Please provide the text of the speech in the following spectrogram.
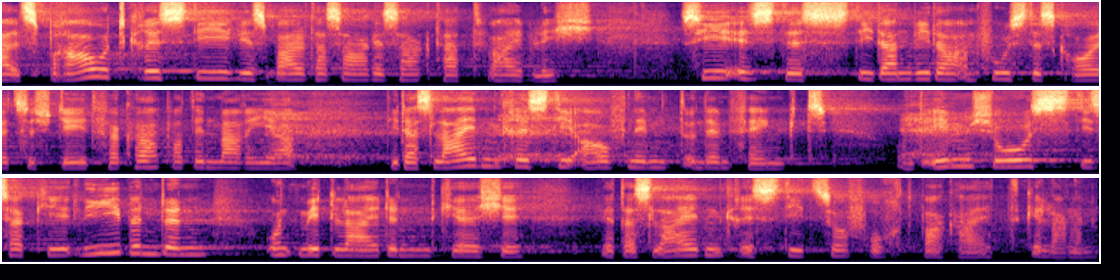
als Braut Christi, wie es Balthasar gesagt hat, weiblich. Sie ist es, die dann wieder am Fuß des Kreuzes steht, verkörpert in Maria, die das Leiden Christi aufnimmt und empfängt und im Schoß dieser liebenden und mitleidenden Kirche wird das Leiden Christi zur Fruchtbarkeit gelangen.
